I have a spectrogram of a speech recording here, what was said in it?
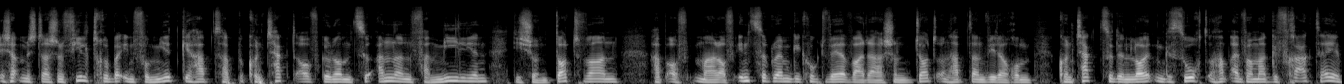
ich habe mich da schon viel drüber informiert gehabt, habe Kontakt aufgenommen zu anderen Familien, die schon dort waren, habe auf, mal auf Instagram geguckt, wer war da schon dort und habe dann wiederum Kontakt zu den Leuten gesucht und habe einfach mal gefragt, hey,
